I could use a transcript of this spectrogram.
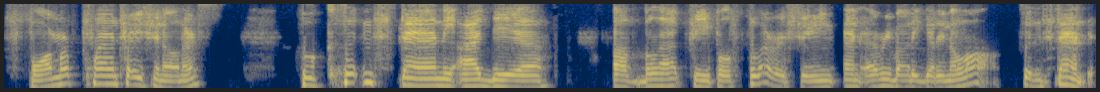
former plantation owners who couldn't stand the idea of black people flourishing and everybody getting along. Couldn't stand it.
